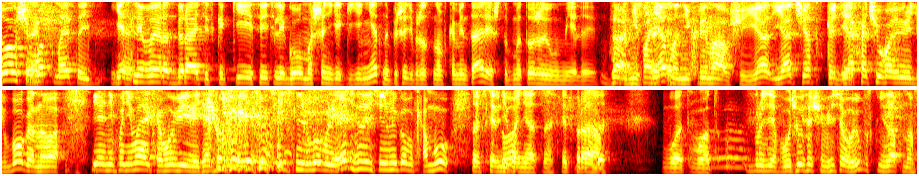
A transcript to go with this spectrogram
Ну, в общем, вот на этой... Если вы разбираетесь, какие свидетели Го мошенники, какие нет, напишите, пожалуйста, нам в комментарии, чтобы мы тоже умели. Да, непонятно ни хрена вообще. Я, я честно сказать, я хочу поверить в Бога, но я не понимаю, кому верить. Одним этим свидетелям Иеговы или этим свидетелям Иеговы кому? Совсем непонятно, это правда. Вот. Вот. Друзья, получился очень веселый выпуск внезапно.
